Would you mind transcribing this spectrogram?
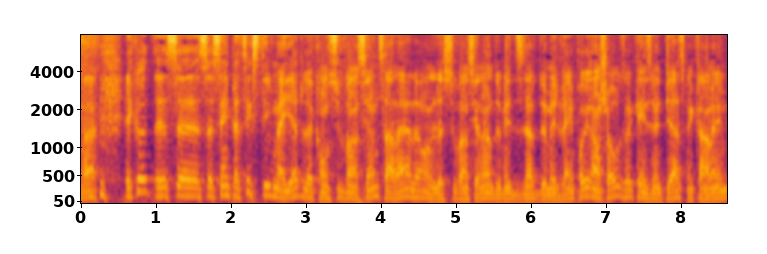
Ouais. Écoute, euh, ce, ce sympathique Steve Mayette là, qu'on subventionne, ça a l'air, là, on l'a subventionné en 2019-2020, pas grand-chose, là, 15 000 piastres, mais quand même.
